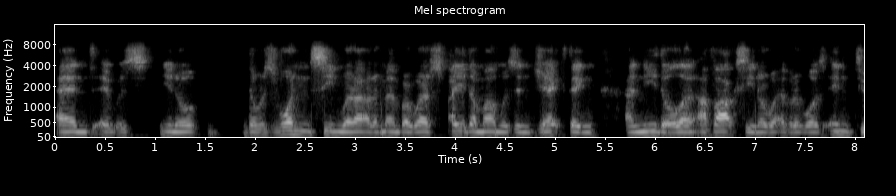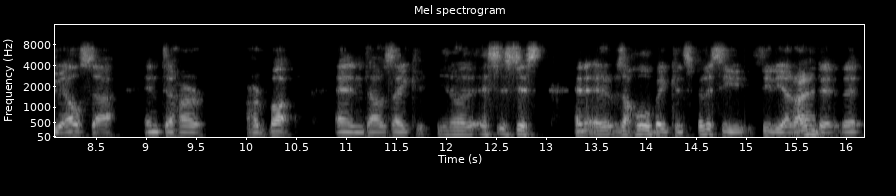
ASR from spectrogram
and it was you know there was one scene where I remember where Spider Man was injecting a needle, a, a vaccine or whatever it was, into Elsa, into her her butt, and I was like, you know, this is just and it was a whole big conspiracy theory around it that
